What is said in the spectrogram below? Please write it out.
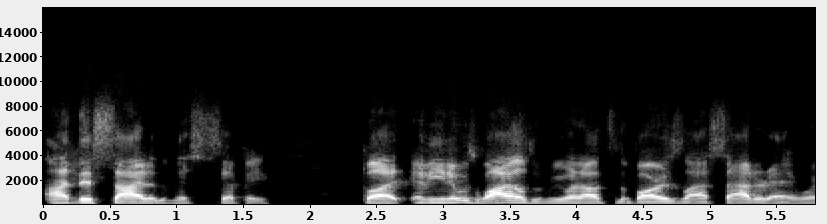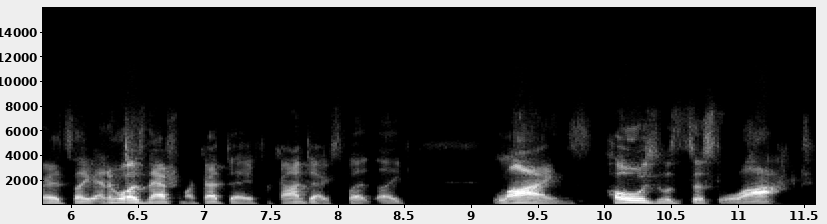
on this side of the Mississippi. But I mean, it was wild when we went out to the bars last Saturday, where it's like, and it was National Marquette Day for context, but like lines, hose was just locked.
